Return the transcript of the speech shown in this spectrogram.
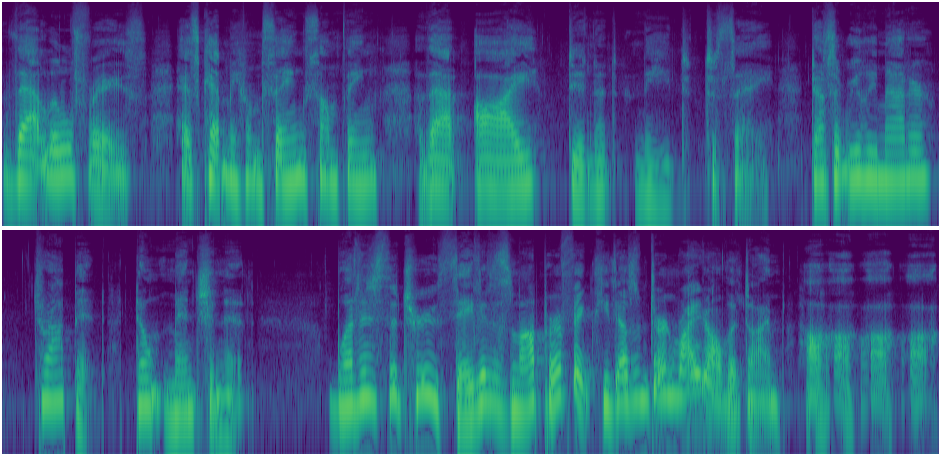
that little phrase has kept me from saying something that I didn't need to say. Does it really matter? Drop it. Don't mention it. What is the truth? David is not perfect. He doesn't turn right all the time. Ha ha ha ha.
